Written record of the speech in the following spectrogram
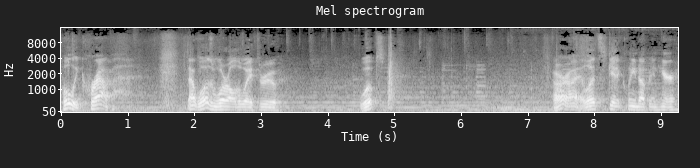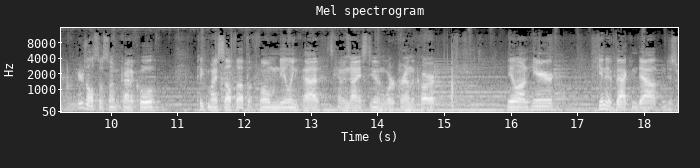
Holy crap. That was wore all the way through. Whoops. All right, let's get it cleaned up in here. Here's also something kind of cool. Picked myself up a foam kneeling pad. It's kind of nice doing work around the car. Kneel on here, getting it vacuumed out. I'm just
